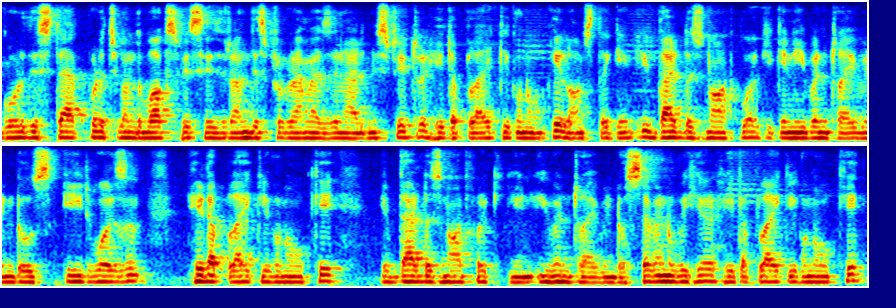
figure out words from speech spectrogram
go to this tab put a check on the box which says run this program as an administrator hit apply click on ok launch the game. If that does not work you can even try windows 8 version hit apply click on ok. If that does not work you can even try windows 7 over here hit apply click on ok.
